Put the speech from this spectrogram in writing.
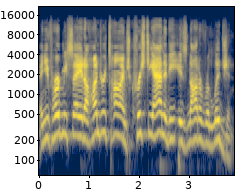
And you've heard me say it a hundred times Christianity is not a religion,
